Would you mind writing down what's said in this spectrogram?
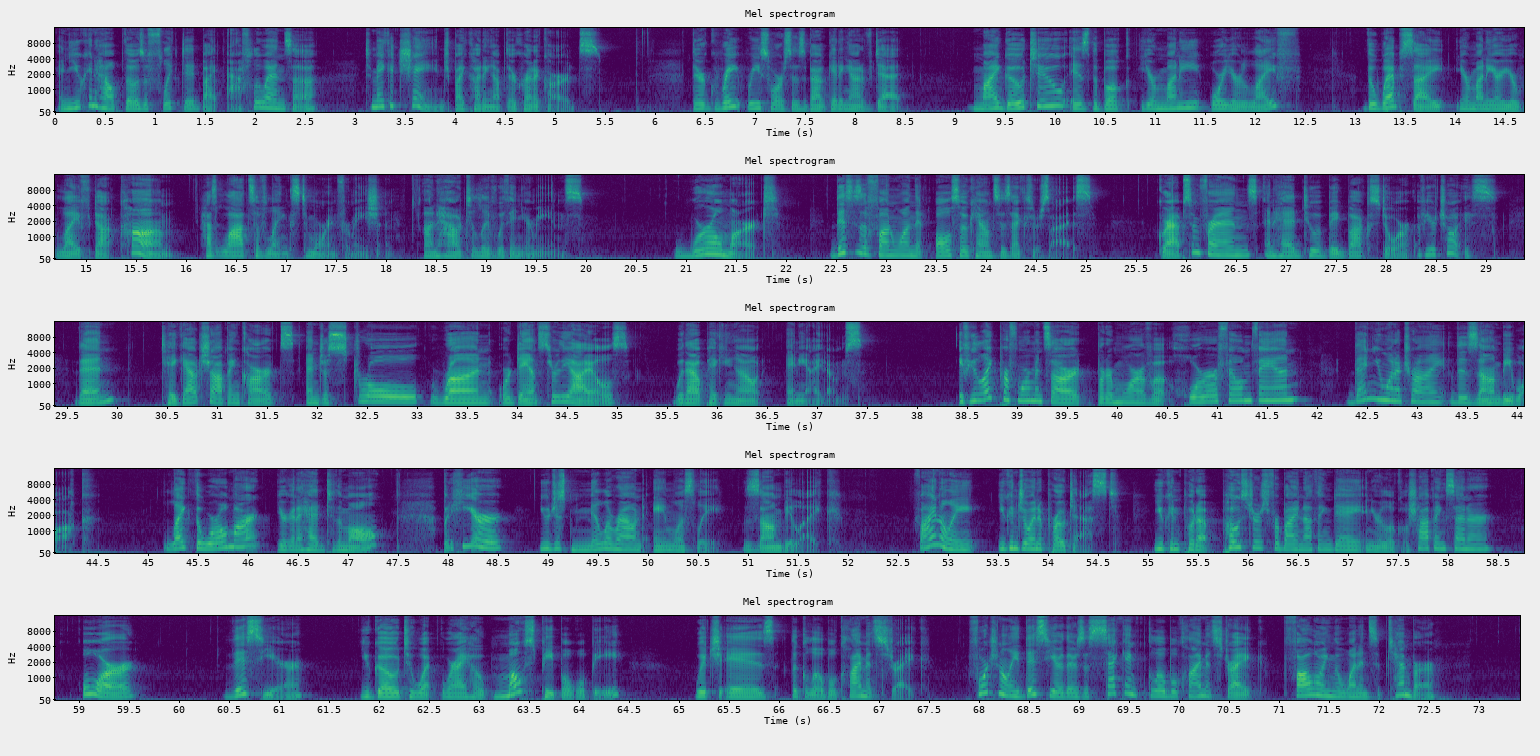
And you can help those afflicted by affluenza to make a change by cutting up their credit cards. There are great resources about getting out of debt. My go to is the book Your Money or Your Life. The website, yourmoneyoryourlife.com, has lots of links to more information on how to live within your means. Whirlmart. This is a fun one that also counts as exercise. Grab some friends and head to a big box store of your choice. Then take out shopping carts and just stroll, run, or dance through the aisles without picking out any items. If you like performance art but are more of a horror film fan, then you want to try the zombie walk. Like the Whirlmart, you're going to head to the mall, but here you just mill around aimlessly, zombie like. Finally, you can join a protest. You can put up posters for Buy Nothing Day in your local shopping center, or this year, you go to what where I hope most people will be, which is the global climate strike. Fortunately, this year there's a second global climate strike following the one in September,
